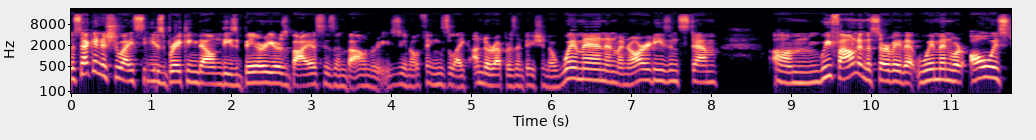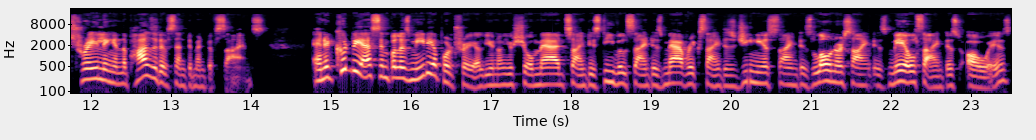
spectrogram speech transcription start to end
The second issue I see is breaking down these barriers, biases, and boundaries. You know, things like underrepresentation of women and minorities in STEM. Um, we found in the survey that women were always trailing in the positive sentiment of science. And it could be as simple as media portrayal. You know, you show mad scientist, evil scientist, maverick scientist, genius scientist, loner scientist, male scientist, always.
